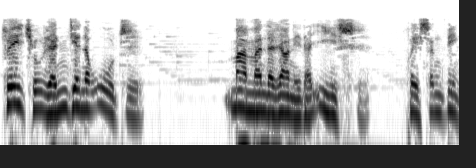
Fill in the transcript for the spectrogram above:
追求人间的物质，慢慢的让你的意识会生病；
